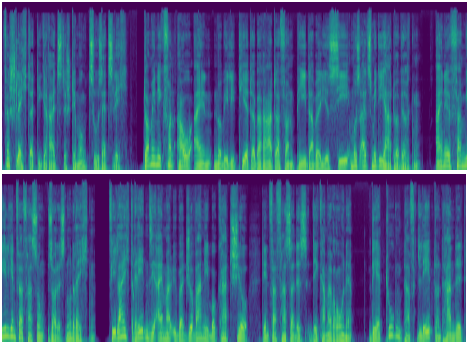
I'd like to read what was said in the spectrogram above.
verschlechtert die gereizte Stimmung zusätzlich. Dominik von Au, ein nobilitierter Berater von PwC, muss als Mediator wirken. Eine Familienverfassung soll es nun richten. Vielleicht reden Sie einmal über Giovanni Boccaccio, den Verfasser des Decamerone. Wer tugendhaft lebt und handelt,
